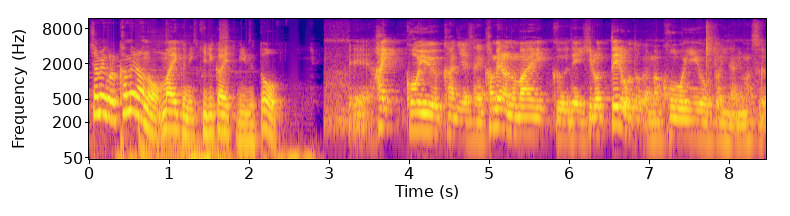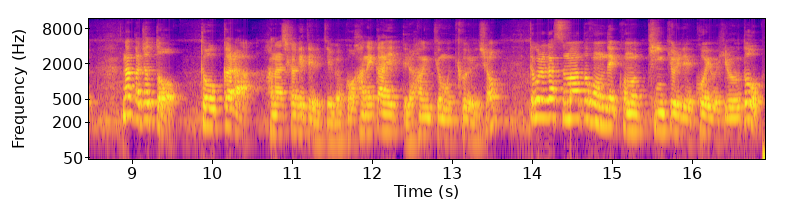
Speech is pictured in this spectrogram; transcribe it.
ちなみにこれカメラのマイクに切り替えてみるとえー、はい、こういう感じですね。カメラのマイクで拾ってる音が、まあ、こういう音になります。なんかちょっと遠くから話しかけてるっていうか、こう跳ね返ってる反響も聞こえるでしょ？で、これがスマートフォンでこの近距離で声を拾うと、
